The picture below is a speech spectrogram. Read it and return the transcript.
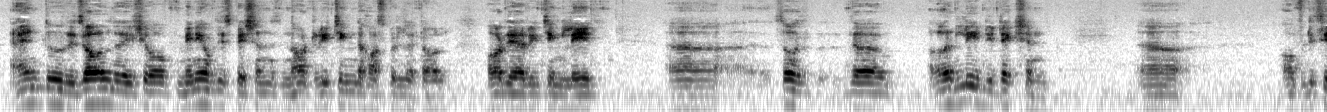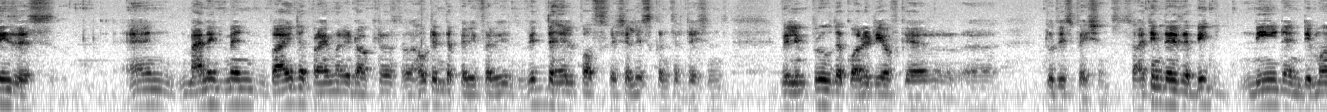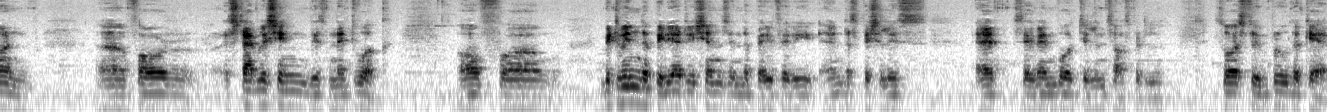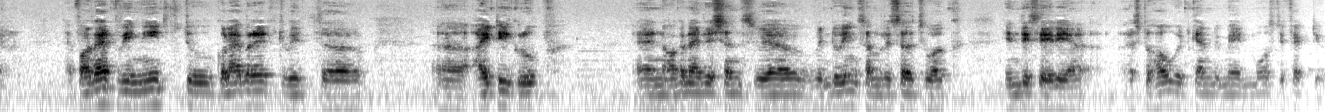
and to resolve the issue of many of these patients not reaching the hospital at all or they are reaching late. Uh, so the early detection uh, of diseases and management by the primary doctors out in the peripheries with the help of specialist consultations will improve the quality of care uh, to these patients. So I think there is a big need and demand uh, for establishing this network of uh, between the pediatricians in the periphery and the specialists at Rainbow Children's Hospital so as to improve the care. For that we need to collaborate with uh, uh IT group and organizations. We have been doing some research work in this area as to how it can be made most effective.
